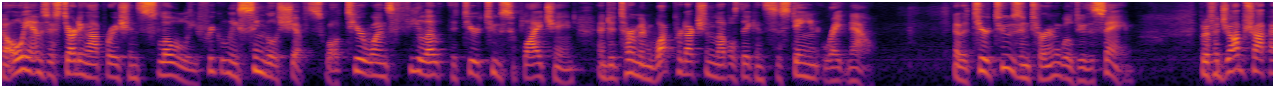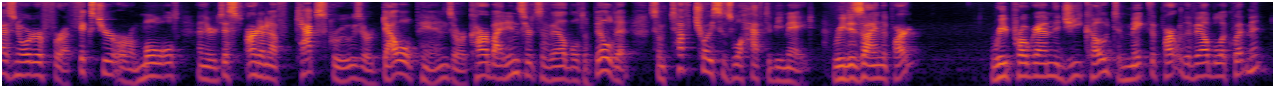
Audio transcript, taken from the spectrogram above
Now, OEMs are starting operations slowly, frequently single shifts, while Tier 1s feel out the Tier 2 supply chain and determine what production levels they can sustain right now. Now, the tier twos in turn will do the same. But if a job shop has an order for a fixture or a mold and there just aren't enough cap screws or dowel pins or carbide inserts available to build it, some tough choices will have to be made. Redesign the part? Reprogram the G code to make the part with available equipment?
